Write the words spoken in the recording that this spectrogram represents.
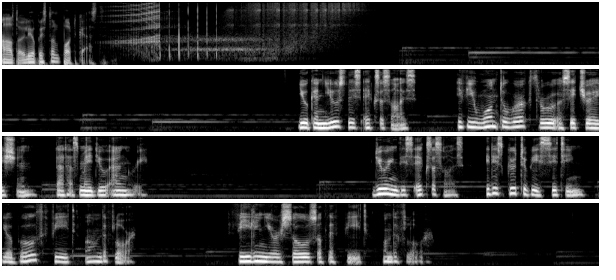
Aalto-yliopiston podcast. You can use this exercise if you want to work through a situation that has made you angry. During this exercise, it is good to be sitting your both feet on the floor, feeling your soles of the feet on the floor.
